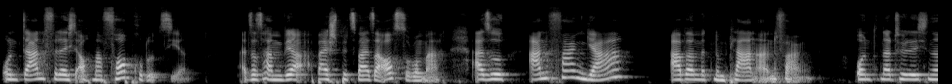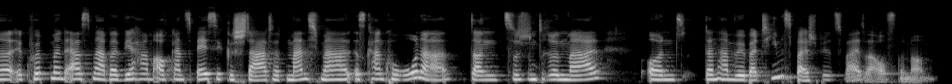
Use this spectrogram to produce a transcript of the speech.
Und dann vielleicht auch mal vorproduzieren. Also das haben wir beispielsweise auch so gemacht. Also anfangen, ja, aber mit einem Plan anfangen und natürlich ne Equipment erstmal, aber wir haben auch ganz basic gestartet. Manchmal, es kam Corona dann zwischendrin mal und dann haben wir über Teams beispielsweise aufgenommen.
